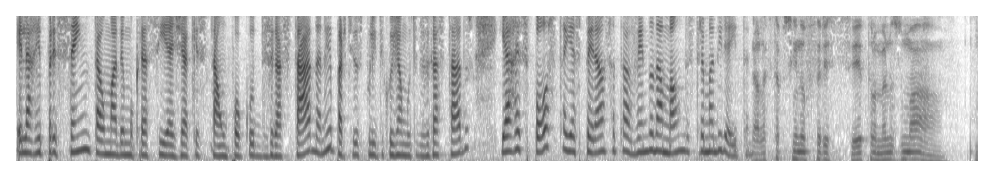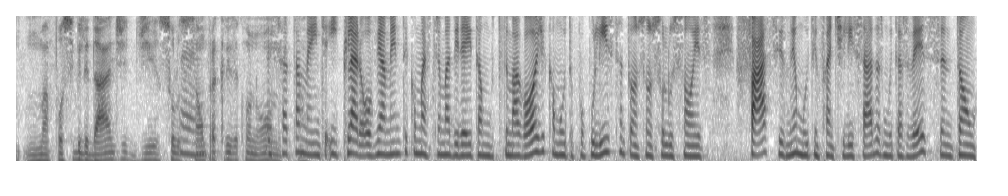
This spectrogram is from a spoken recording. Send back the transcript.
ela representa uma democracia já que está um pouco desgastada, né? Partidos políticos já muito desgastados. E a resposta e a esperança está vendo na mão da extrema-direita. Ela que está conseguindo oferecer pelo menos uma uma possibilidade de solução é, para a crise econômica. Exatamente. E, claro, obviamente, com uma extrema-direita muito demagógica, muito populista, então são soluções fáceis, né, muito infantilizadas, muitas vezes. Então,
